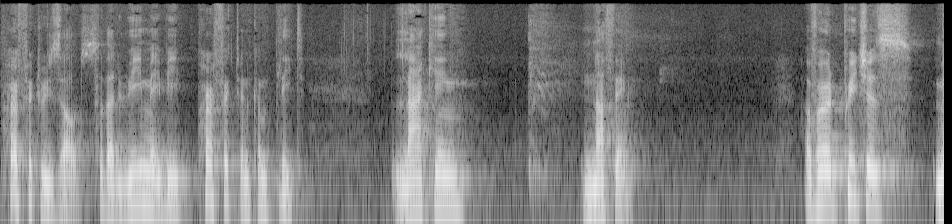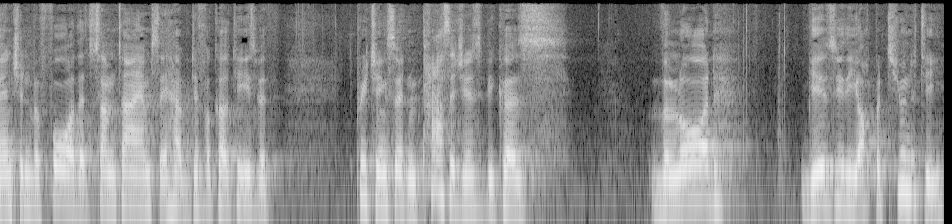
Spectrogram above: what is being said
perfect results so that we may be perfect and complete, lacking nothing. I've heard preachers mention before that sometimes they have difficulties with preaching certain passages because the Lord gives you the opportunity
